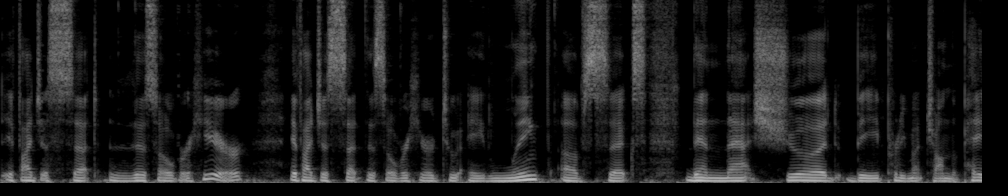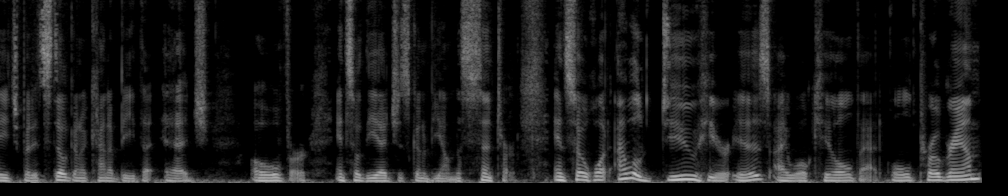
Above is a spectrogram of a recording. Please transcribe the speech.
if I just set this over here if I just set this over here to a length of 6 then that should be pretty much on the page but it's still going to kind of be the edge over. And so the edge is going to be on the center. And so what I will do here is I will kill that old program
